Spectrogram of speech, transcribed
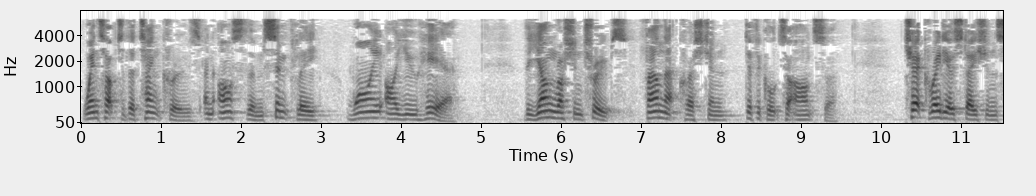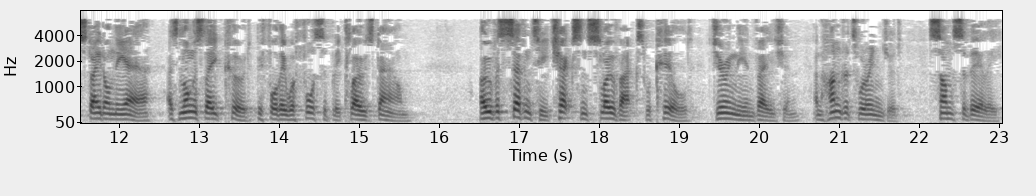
went up to the tank crews and asked them simply, Why are you here? The young Russian troops found that question difficult to answer. Czech radio stations stayed on the air as long as they could before they were forcibly closed down. Over 70 Czechs and Slovaks were killed during the invasion and hundreds were injured, some severely.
